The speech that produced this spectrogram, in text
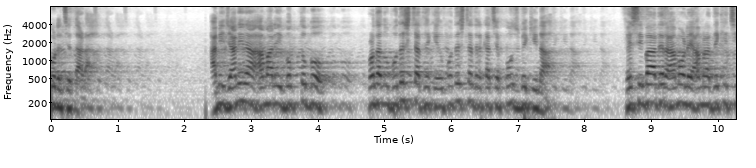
করেছে তারা। আমি জানি না আমার এই বক্তব্য প্রধান উপদেষ্টা থেকে উপদেষ্টাদের কাছে পৌঁছবে কিনা। ফেসিবাদের আমলে আমরা দেখেছি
